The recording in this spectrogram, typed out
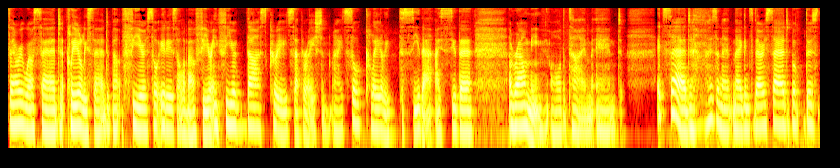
very well said, clearly said about fear. So it is all about fear, and fear does create separation, right? So clearly to see that. I see that around me all the time. And it's sad, isn't it, Meghan? It's very sad, but there's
